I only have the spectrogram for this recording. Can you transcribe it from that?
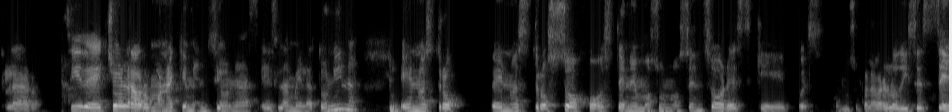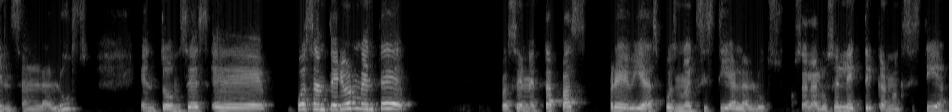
Claro. Sí, de hecho, la hormona que mencionas es la melatonina. En, nuestro, en nuestros ojos tenemos unos sensores que, pues, como su palabra lo dice, sensan la luz. Entonces, eh, pues anteriormente, pues en etapas previas, pues no existía la luz, o sea, la luz eléctrica no existía.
